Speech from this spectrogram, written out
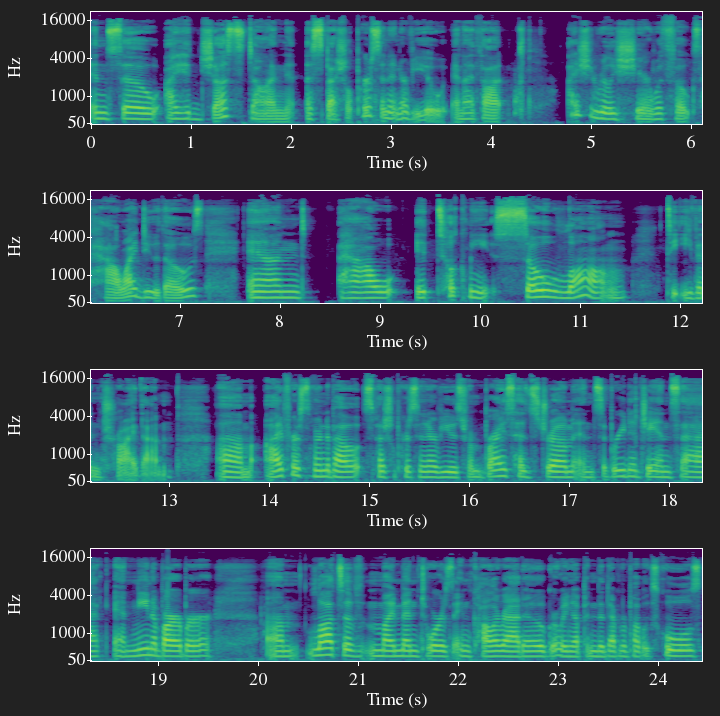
And so I had just done a special person interview, and I thought I should really share with folks how I do those and how it took me so long to even try them. Um, I first learned about special person interviews from Bryce Hedstrom and Sabrina Janczak and Nina Barber. Um, lots of my mentors in Colorado, growing up in the Denver Public Schools,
